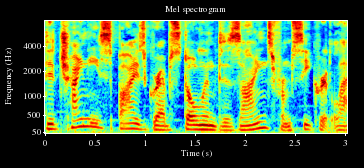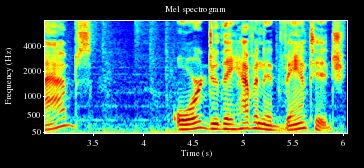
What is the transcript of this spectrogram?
did Chinese spies grab stolen designs from secret labs? Or do they have an advantage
